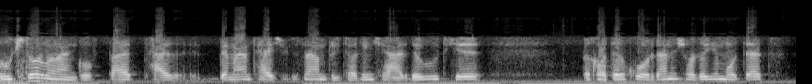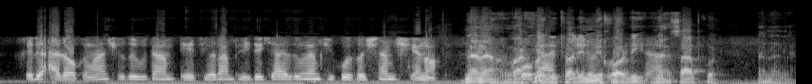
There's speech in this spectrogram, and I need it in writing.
دکتر به من گفت بعد به من تجویزم ریتالین کرده بود که به خاطر خوردنش حالا یه مدت خیلی علاقه من شده بودم اعتیادم پیدا کرده بودم که گذاشتم شنا. نه نه وقتی ریتالین میخوردی. نه سب کن. نه نه نه.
